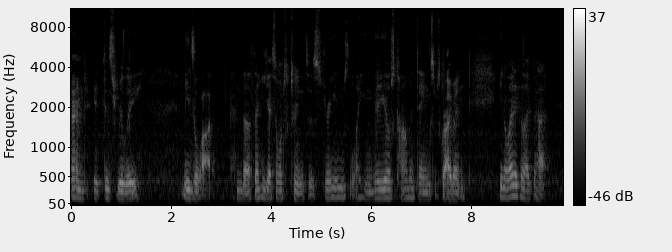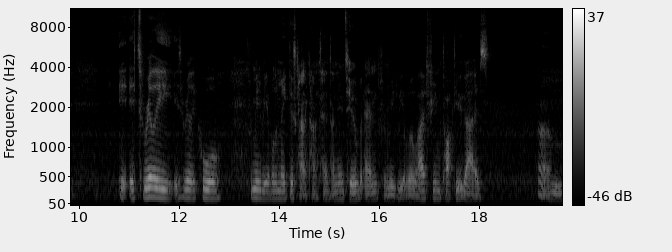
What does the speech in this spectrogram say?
And it just really means a lot. And uh, thank you guys so much for tuning into the streams, liking videos, commenting, subscribing, you know, anything like that. It, it's really it's really cool for me to be able to make this kind of content on YouTube and for me to be able to live stream, talk to you guys. Um,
